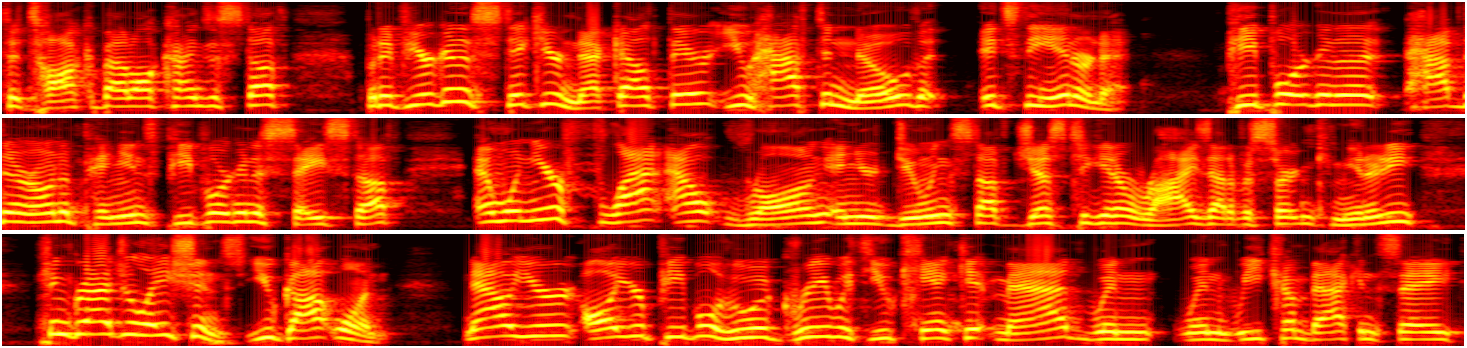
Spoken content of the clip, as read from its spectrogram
to talk about all kinds of stuff. But if you're going to stick your neck out there, you have to know that it's the internet. People are going to have their own opinions. People are going to say stuff. And when you're flat out wrong and you're doing stuff just to get a rise out of a certain community, congratulations, you got one. now you're all your people who agree with you can't get mad when when we come back and say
